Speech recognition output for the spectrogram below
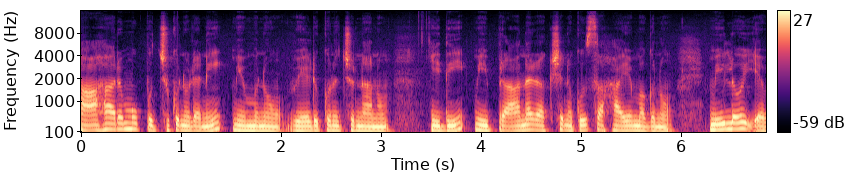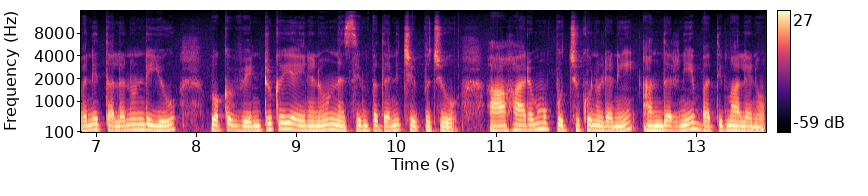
ఆహారము పుచ్చుకునుడని మిమ్మను వేడుకొనుచున్నాను. ఇది మీ ప్రాణరక్షణకు సహాయమగును. మీలో ఎవని తల నుండియు ఒక వెంట్రుక అయినను నశింపదని చెప్పుచు. ఆహారము పుచ్చుకునుడని అందరినీ బతిమాలెను.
